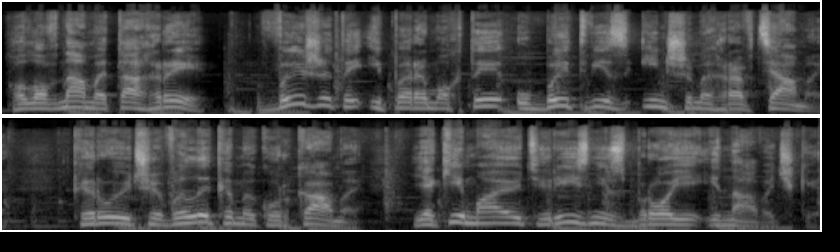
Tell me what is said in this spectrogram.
Головна мета гри вижити і перемогти у битві з іншими гравцями, керуючи великими курками, які мають різні зброї і навички.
